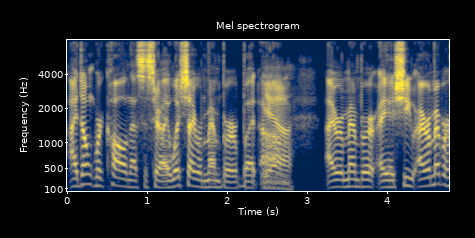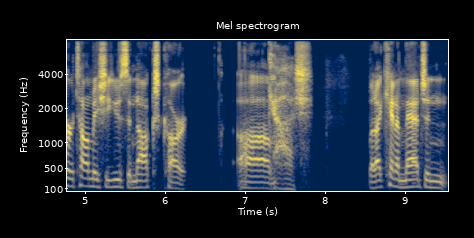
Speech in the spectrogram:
I don't recall necessarily. I wish I remember, but um, Yeah. I remember uh, she. I remember her telling me she used an ox cart. Um, Gosh. but I can't imagine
